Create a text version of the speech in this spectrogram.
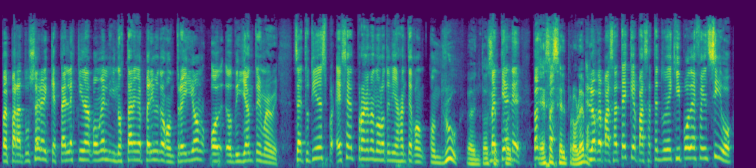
pues para tú ser el que está en la esquina con él y no estar en el perímetro con Trey Young o, o DeJounte Murray. O sea, tú tienes. Ese problema no lo tenías antes con, con Drew. Pero entonces, ¿Me entiendes? pues, Pues, ese pues, es el problema. Lo que pasaste es que pasaste de un equipo defensivo.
